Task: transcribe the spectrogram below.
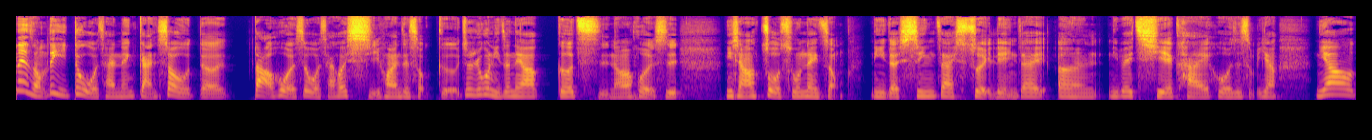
那种力度，我才能感受的。到，或者是我才会喜欢这首歌。就如果你真的要歌词，然后或者是你想要做出那种你的心在碎裂，你在嗯、你被切开或者是什么样，你要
